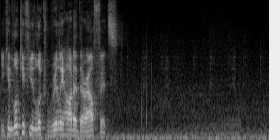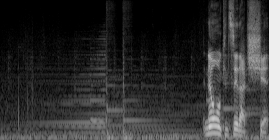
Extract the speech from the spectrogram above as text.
You can look if you look really hard at their outfits. No one can see that shit.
